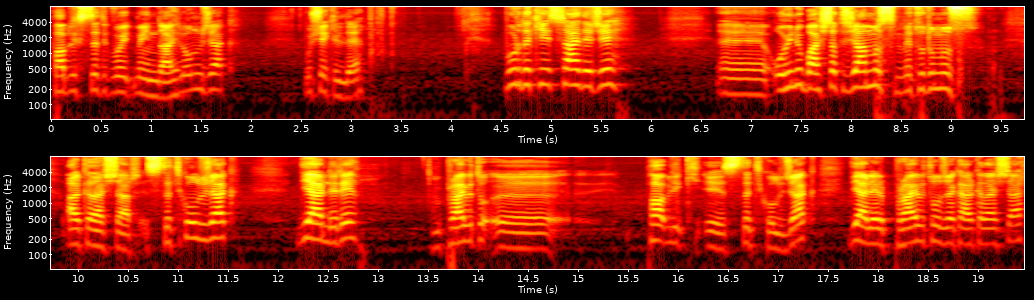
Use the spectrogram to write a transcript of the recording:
Public Static Void Main dahil olmayacak. Bu şekilde. Buradaki sadece e, oyunu başlatacağımız metodumuz arkadaşlar statik olacak. Diğerleri private e, public e, static olacak. Diğerleri private olacak arkadaşlar.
